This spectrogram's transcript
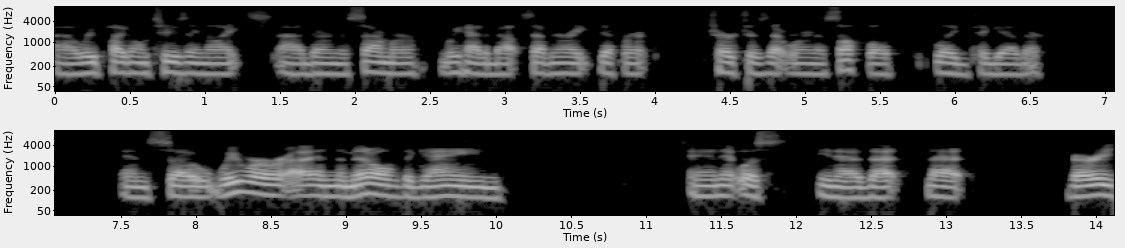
Uh, we played on Tuesday nights uh, during the summer. We had about seven or eight different churches that were in a softball league together. And so we were uh, in the middle of the game, and it was, you know, that that very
